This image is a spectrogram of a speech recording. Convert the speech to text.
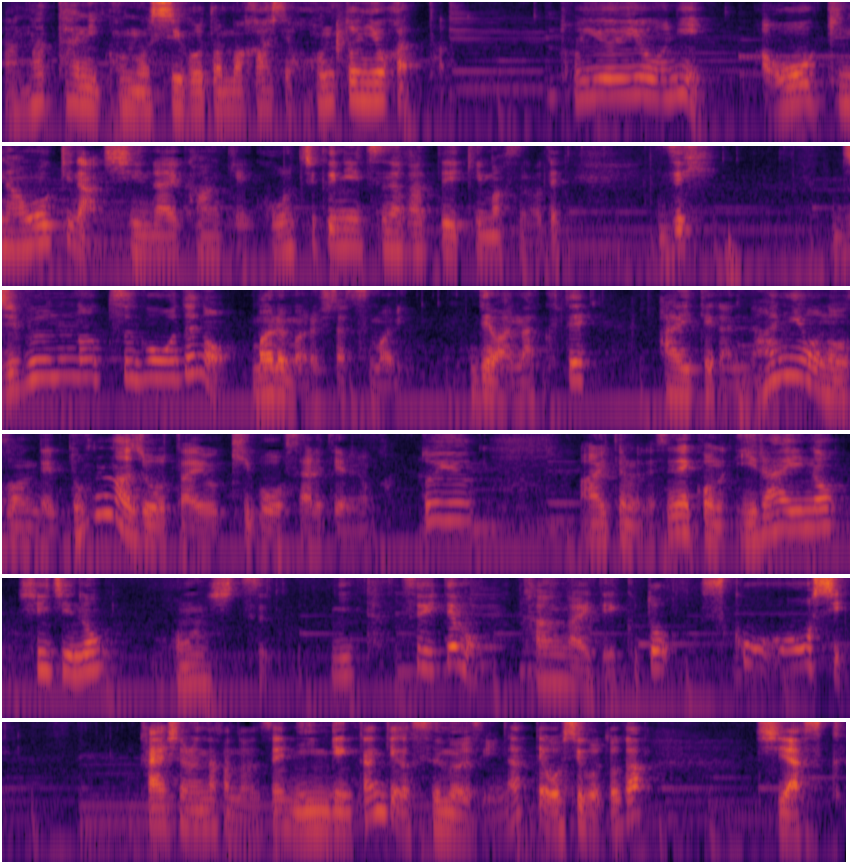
あなたにこの仕事任せて本当に良かった。というように大きな大きな信頼関係構築につながっていきますので是非自分の都合での〇〇したつもりではなくて相手が何を望んでどんな状態を希望されているのかという相手のですねこの依頼の指示の本質についても考えていくと少し会社の中のですね人間関係がスムーズになってお仕事がしやすく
